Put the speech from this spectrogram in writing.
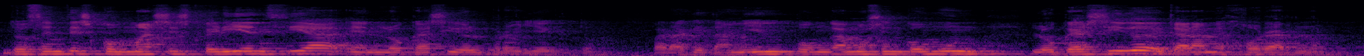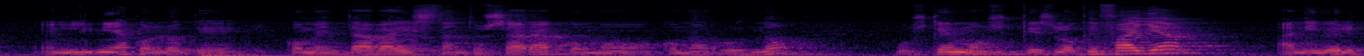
docentes con más experiencia en lo que ha sido el proyecto, para que también pongamos en común lo que ha sido de cara a mejorarlo en línea con lo que comentabais tanto Sara como, Ruth. ¿no? Busquemos qué es lo que falla a nivel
